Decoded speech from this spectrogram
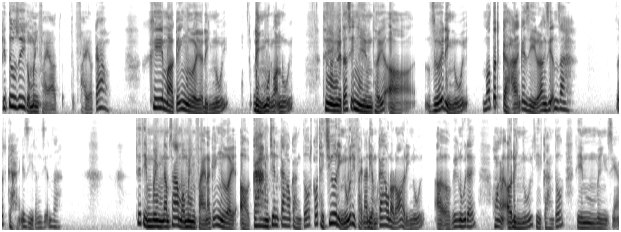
cái tư duy của mình phải ở phải ở cao khi mà cái người ở đỉnh núi đỉnh một ngọn núi thì người ta sẽ nhìn thấy ở dưới đỉnh núi nó tất cả những cái gì nó đang diễn ra. Tất cả những cái gì đang diễn ra. Thế thì mình làm sao mà mình phải là cái người ở càng trên cao càng tốt? Có thể chưa đỉnh núi thì phải là điểm cao nào đó ở đỉnh núi ở, ở cái núi đấy. Hoặc là ở đỉnh núi thì càng tốt thì mình sẽ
